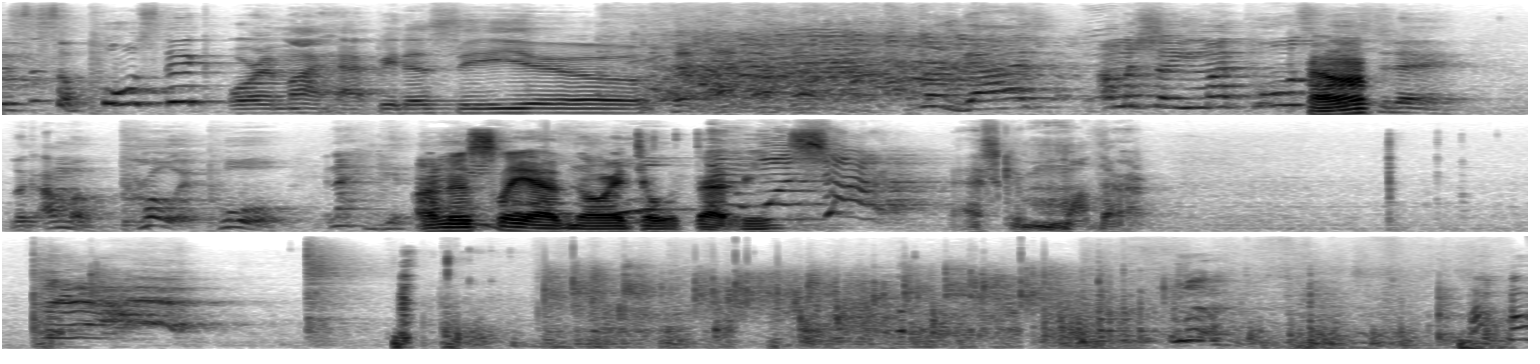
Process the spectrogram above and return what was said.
is this a pool stick or am I happy to see you? Look, guys, I'm gonna show you my pool skills Huh? today. Look, I'm a pro at pool, and I can get. Honestly, I have no idea what that one means. shot. Ask your mother.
